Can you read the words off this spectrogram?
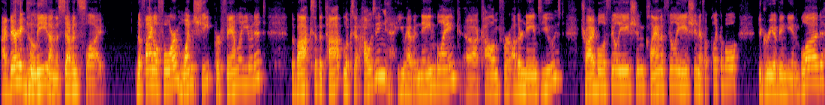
I buried the lead on the seventh slide. The final form, one sheet per family unit. The box at the top looks at housing. You have a name blank, a column for other names used, tribal affiliation, clan affiliation, if applicable, degree of Indian blood,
